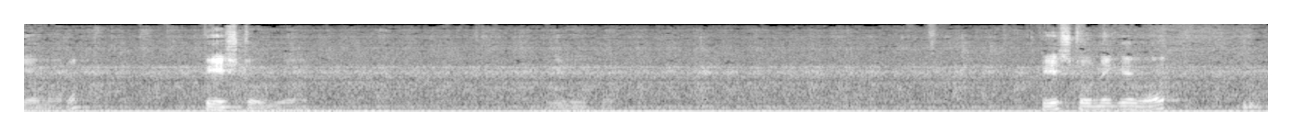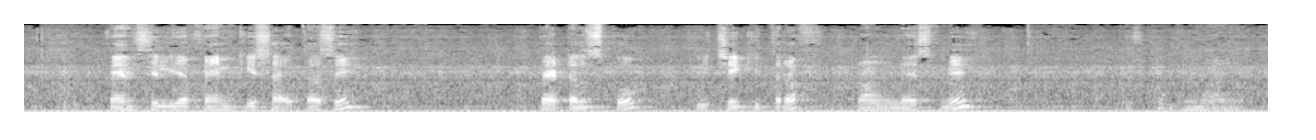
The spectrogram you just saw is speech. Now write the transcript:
ये हमारा पेस्ट हो गया देखो। पेस्ट होने के बाद पेंसिल या पेन की सहायता से पेटल्स को पीछे की तरफ़ राउंडनेस में इसको घुमाएँ।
